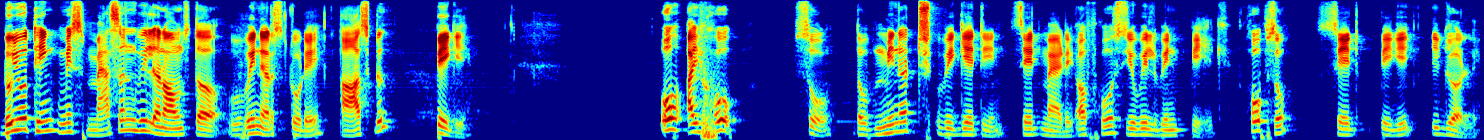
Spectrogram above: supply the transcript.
Do you think Miss Mason will announce the winners today? asked Peggy. Oh, I hope so. The minute we get in, said Maddie. Of course, you will win Peg. Hope so, said Peggy eagerly.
